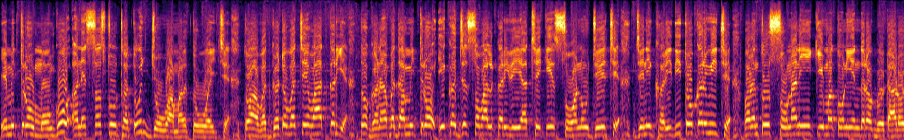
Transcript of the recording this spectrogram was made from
એ મિત્રો મોંઘું અને સસ્તું થતું જોવા મળતું હોય છે. તો આ વધઘટ વચ્ચે વાત કરીએ, તો ઘણા બધા મિત્રો એક જ સવાલ કરી રહ્યા છે કે સોનું જે છે, જેની ખરીદી તો કરવી છે, પરંતુ સોનાની કિંમતોની અંદર ઘટાડો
